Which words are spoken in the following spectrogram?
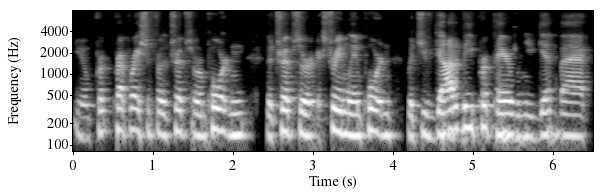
you know, pr- preparation for the trips are important. The trips are extremely important, but you've got to be prepared when you get back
